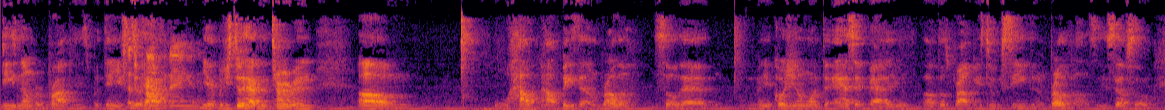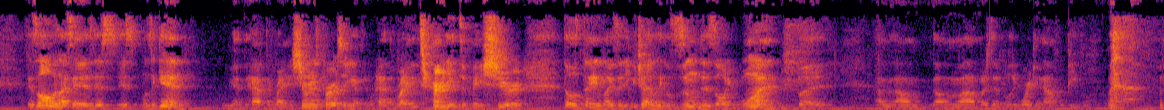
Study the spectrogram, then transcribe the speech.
these number of properties, but then you Just still have profiting. Yeah, but you still have to determine um, how how big is that umbrella, so that and of course you don't want the asset value of those properties to exceed the umbrella policy itself. So it's always like I say, it's, it's, it's once again you have to have the right insurance person, you have to have the right attorney to make sure those things. Like I said, you can try to legal zoom this all you want, but I, I, don't, I don't know how much that's really working out for people.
